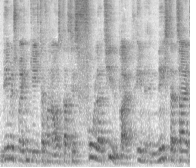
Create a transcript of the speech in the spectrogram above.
dementsprechend gehe ich davon aus, dass es volatil bleibt in nächster Zeit.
